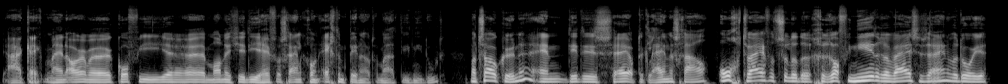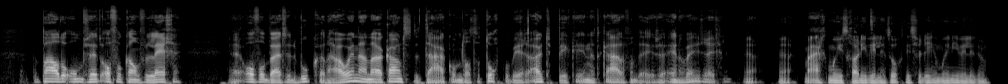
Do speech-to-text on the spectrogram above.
Ja, kijk, mijn arme koffiemannetje, die heeft waarschijnlijk gewoon echt een pinautomaat die het niet doet. Maar het zou kunnen, en dit is hey, op de kleine schaal. Ongetwijfeld zullen er geraffineerdere wijzen zijn, waardoor je bepaalde omzet ofwel kan verleggen eh, ofwel buiten de boek kan houden. En aan de account de taak om dat er toch proberen uit te pikken in het kader van deze NOW-regeling. Ja, ja, maar eigenlijk moet je het gewoon niet willen, toch? Dit soort dingen moet je niet willen doen.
